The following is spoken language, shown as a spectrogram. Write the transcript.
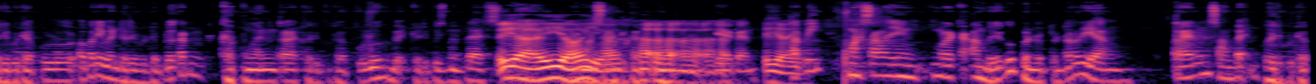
2020 apa Rewind 2020 kan gabungan antara 2020 sampai 2019 Iya, iya, iya. digabung, ha, iya kan Iya, iya. tapi masalah yang mereka ambil itu bener-bener yang tren sampai 2020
